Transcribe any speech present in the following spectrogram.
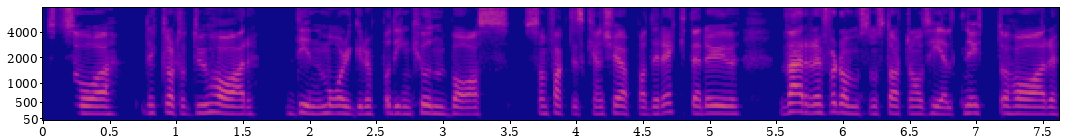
Så det är klart att du har din målgrupp och din kundbas som faktiskt kan köpa direkt. Det är ju värre för dem som startar något helt nytt och har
